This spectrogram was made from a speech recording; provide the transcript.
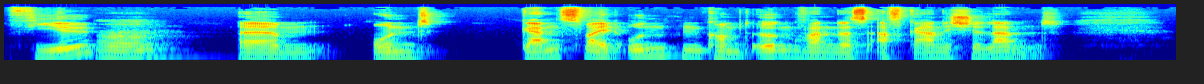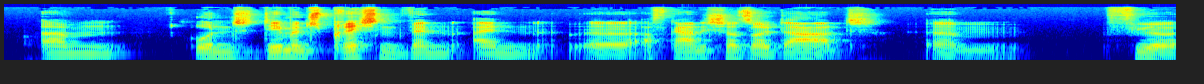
viel. Mhm. Ähm, und ganz weit unten kommt irgendwann das afghanische Land. Ähm, und dementsprechend, wenn ein äh, afghanischer Soldat ähm, für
